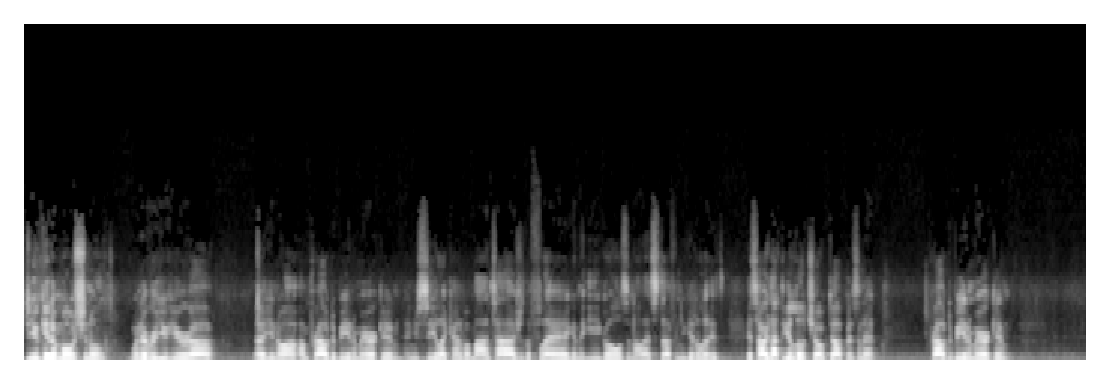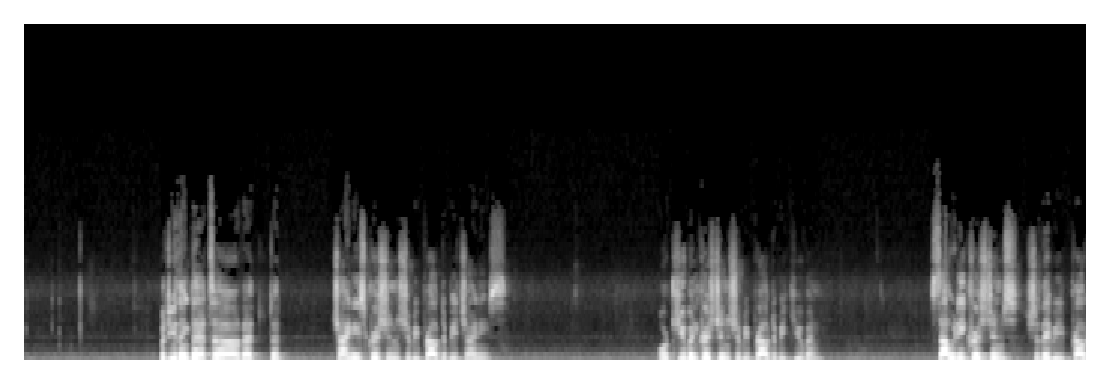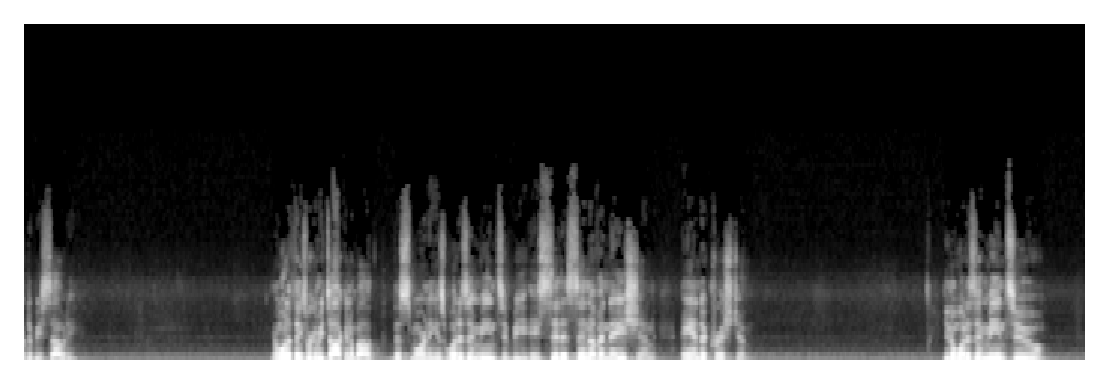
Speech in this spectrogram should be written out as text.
Do you get emotional whenever you hear, uh, uh, you know, I'm proud to be an American, and you see like kind of a montage of the flag and the eagles and all that stuff, and you get a little, it's, it's hard not to get a little choked up, isn't it? Proud to be an American. But do you think that, uh, that, that Chinese Christians should be proud to be Chinese? Or Cuban Christians should be proud to be Cuban? Saudi Christians, should they be proud to be Saudi? And one of the things we're going to be talking about this morning is what does it mean to be a citizen of a nation and a Christian? You know, what does it mean to,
